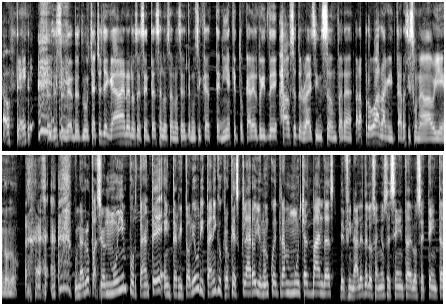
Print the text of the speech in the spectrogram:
Ok. Entonces, cuando los muchachos llegaban a los 60 a los almacenes de música, tenía que tocar el riff de House of the Rising Sun para, para probar la guitarra si sonaba bien o no. Una agrupación muy importante en territorio británico, creo que es claro, y uno encuentra muchas bandas de finales de los años 60, de los 70,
